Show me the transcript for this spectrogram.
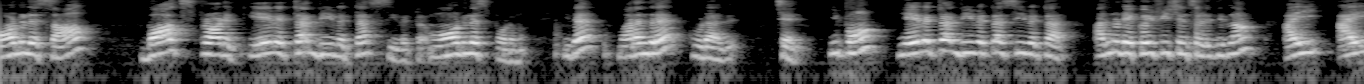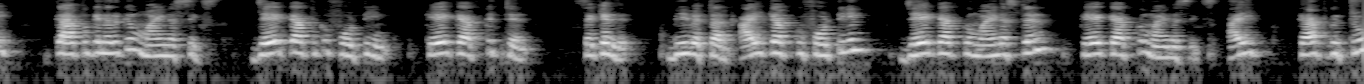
modulus of box product A vector B vector C vector modulus போடணும். இதை மறந்துட கூடாது சரி. இப்போ A vector B vector C vector அதனுடைய கொய்ஃபிஷியன்ஸ் எழுதிடலாம். ஐ ஐ கேப்புக்கு என்ன இருக்கு? மைனஸ் சிக்ஸ் ஜே கேப்புக்கு ஃபோர்டீன் கே கேப்புக்கு ten second B vector I கேப்புக்கு ஃபோர்டீன் ஜே கேப்க்கு மைனஸ் டென் கே கேப்க்கு மைனஸ் சிக்ஸ் ஐ கேப்க்கு டூ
